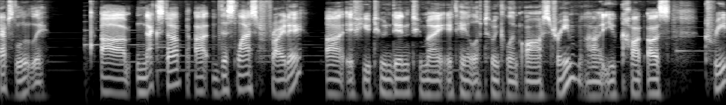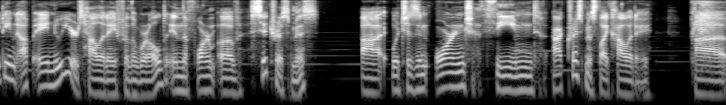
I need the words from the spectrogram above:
Absolutely. Uh, next up, uh, this last Friday, uh, if you tuned in to my A Tale of Twinkle and Awe stream, uh, you caught us creating up a New Year's holiday for the world in the form of Citrusmas, uh, which is an orange themed uh, Christmas like holiday. Uh,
